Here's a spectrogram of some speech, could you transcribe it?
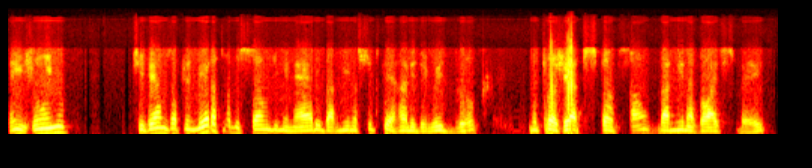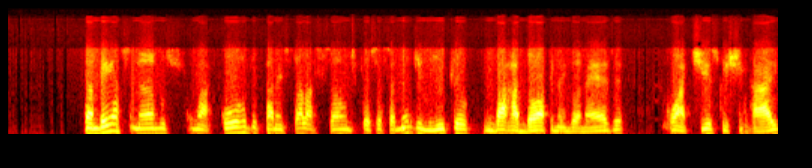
Em junho, tivemos a primeira produção de minério da mina subterrânea de Reed Brook no projeto de expansão da mina Voice Bay, também assinamos um acordo para a instalação de processamento de níquel em Barra Dop, na Indonésia, com a Tisco e Xinhai,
